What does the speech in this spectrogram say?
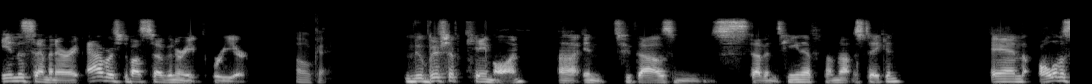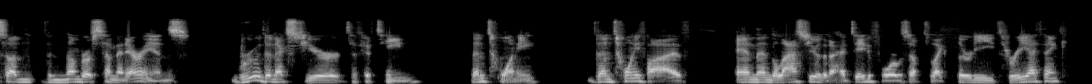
in the seminary averaged about seven or eight per year. Okay. New bishop came on uh, in 2017, if I'm not mistaken. And all of a sudden, the number of seminarians grew the next year to 15, then 20, then 25. And then the last year that I had data for was up to like 33, I think.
